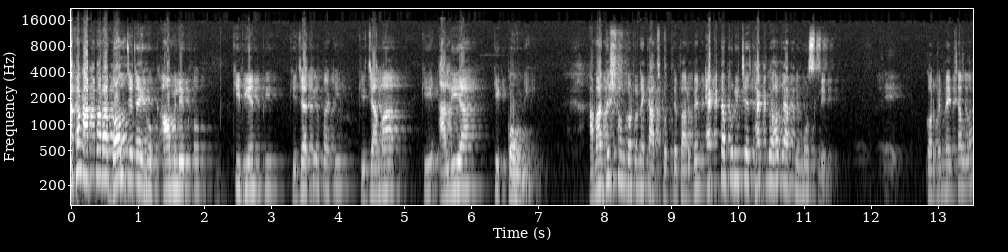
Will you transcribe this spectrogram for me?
এখন আপনারা দল যেটাই হোক, আওয়ামী লীগ হোক, কি বিএনপি, কি জাতীয় পার্টি, কি জামাত, কি আলিয়া, কি কৌমি আমাদের সংগঠনে কাজ করতে পারবেন। একটা পরিচয় থাকলে হবে আপনি মুসলিম। করবেন না ইনশাল্লাহ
